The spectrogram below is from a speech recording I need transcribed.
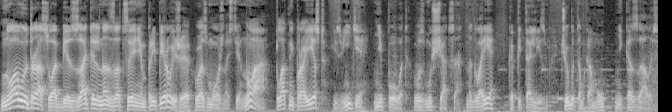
новую трассу обязательно заценим при первой же возможности. Ну а платный проезд, извините, не повод возмущаться. На дворе капитализм, что бы там кому ни казалось.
